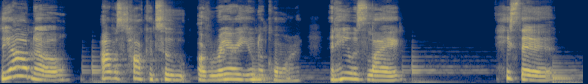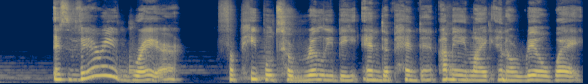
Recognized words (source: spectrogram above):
Do y'all know I was talking to a rare unicorn, and he was like, he said, it's very rare for people to really be independent. I mean, like in a real way.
